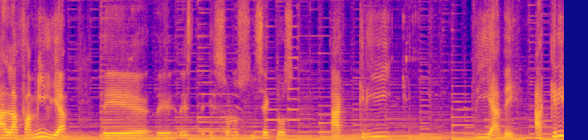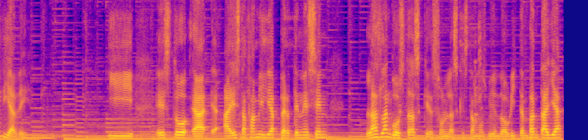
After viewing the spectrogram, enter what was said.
a la familia de, este, son los insectos Acridiade. Acridiade. Y esto, a, esta familia pertenecen las langostas, que son las que estamos viendo ahorita en pantalla.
